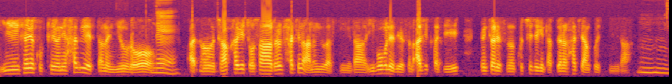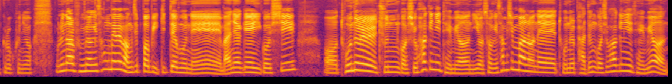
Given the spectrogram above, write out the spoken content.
이 현역 국회의원이 합의했다는 이유로 네. 아, 어, 정확하게 조사를 하지는 않은 것 같습니다. 이 부분에 대해서는 아직까지 경찰에서는 구체적인 답변을 하지 않고 있습니다. 음, 그렇군요. 우리나라 분명히 성매매 방지법이 있기 때문에 만약에 이것이 어, 돈을 준 것이 확인이 되면 이 여성이 30만 원의 돈을 받은 것이 확인이 되면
